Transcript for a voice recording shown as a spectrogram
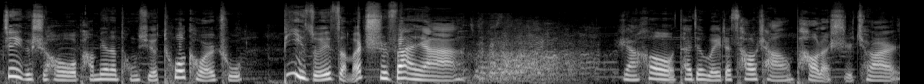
这个时候，我旁边的同学脱口而出：“闭嘴，怎么吃饭呀？”然后他就围着操场跑了十圈儿。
